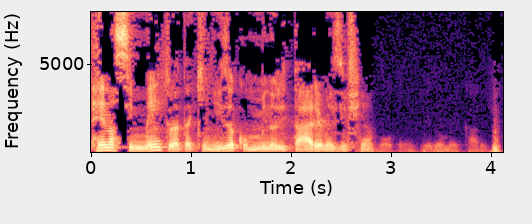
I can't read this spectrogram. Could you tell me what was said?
renascimento da Tecnisa como minoritária, mas enfim, a volta ao mercado.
